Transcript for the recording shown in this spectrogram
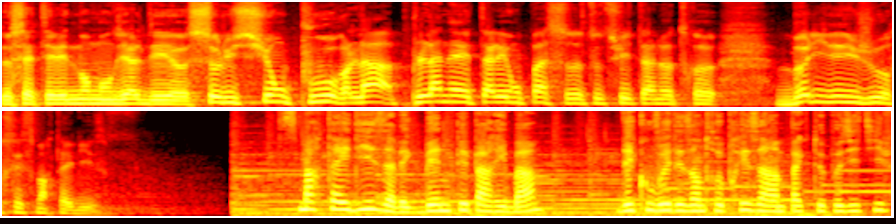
de cet événement mondial des solutions pour la planète. Allez, on passe tout de suite à notre bonne idée du jour, c'est Smart Ideas. Smart Ideas avec BNP Paribas. Découvrez des entreprises à impact positif.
